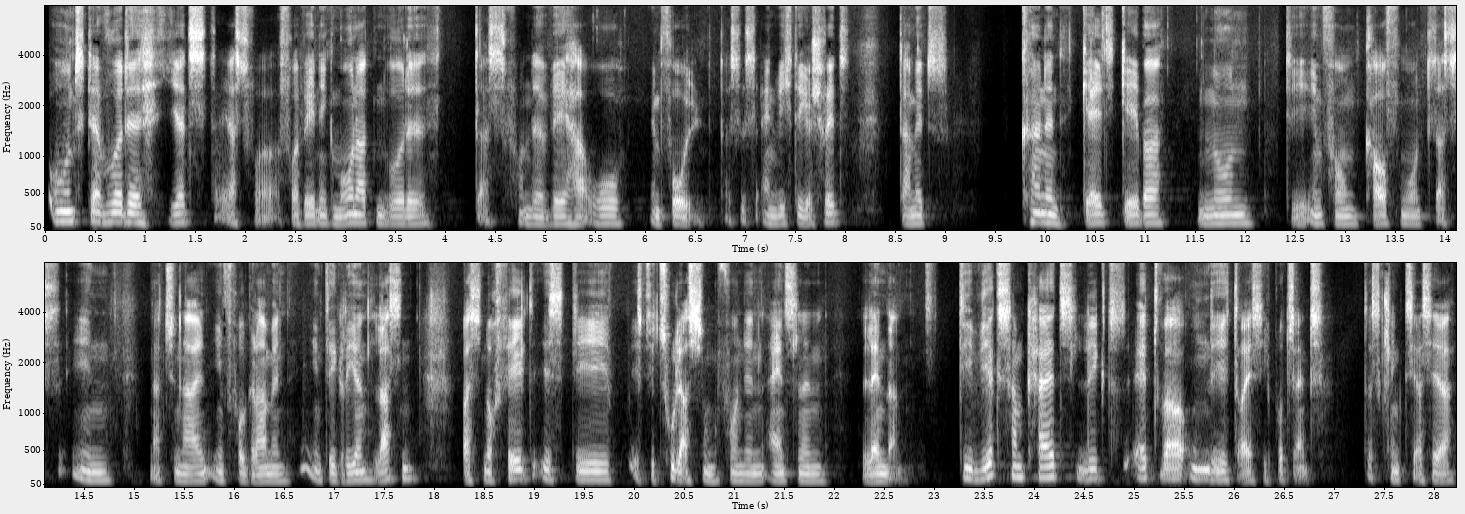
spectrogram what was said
Und der wurde jetzt erst vor, vor wenigen Monaten wurde das von der WHO empfohlen. Das ist ein wichtiger Schritt. Damit können Geldgeber nun die Impfung kaufen und das in nationalen Impfprogrammen integrieren lassen. Was noch fehlt, ist die, ist die Zulassung von den einzelnen Ländern. Die Wirksamkeit liegt etwa um die 30 Prozent. Das klingt sehr, sehr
